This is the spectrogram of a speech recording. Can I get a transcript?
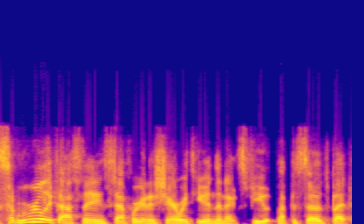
Some really fascinating stuff we're going to share with you in the next few episodes. But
